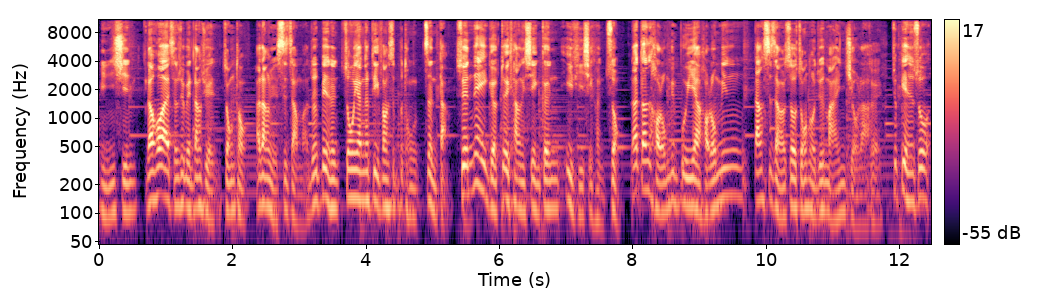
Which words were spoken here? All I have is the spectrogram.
明星，然后后来陈水扁当选总统，他当选市长嘛，就变成中央跟地方是不同政党，所以那个对抗性跟议题性很重。那当时郝龙斌不一样，郝龙斌当市长的时候，总统就是马英九啦，对，就变成说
